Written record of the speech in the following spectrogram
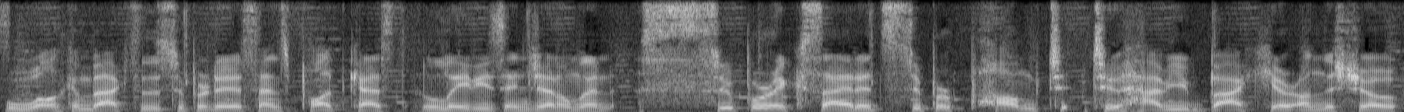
Welcome back to the Super Data Science Podcast, ladies and gentlemen. Super excited, super pumped to have you back here on the show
